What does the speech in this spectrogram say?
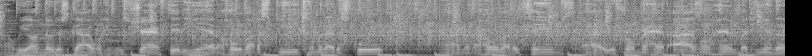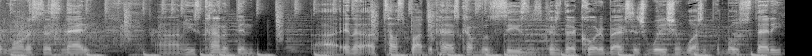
Uh, we all know this guy when he was drafted. He had a whole lot of speed coming out of school, um, and a whole lot of teams. Uh, it was rumored had eyes on him, but he ended up going to Cincinnati. Um, he's kind of been uh, in a, a, tough spot the past couple of seasons because their quarterback situation wasn't the most steady.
